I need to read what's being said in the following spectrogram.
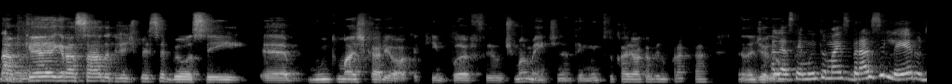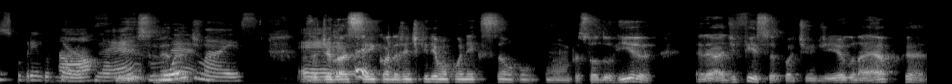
Não, porque é engraçado que a gente percebeu assim, é muito mais carioca aqui em Perth ultimamente, né? Tem muito carioca vindo para cá, né, Diego? Aliás, tem muito mais brasileiro descobrindo Perth, né? Isso, muito verdade. mais. Mas é... eu digo assim, quando a gente queria uma conexão com, com uma pessoa do Rio, era difícil. Pô, tinha o Diego na época,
